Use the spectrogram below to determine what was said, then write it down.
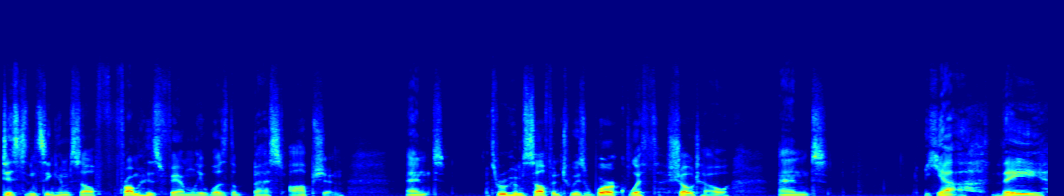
distancing himself from his family was the best option. And threw himself into his work with Shoto. And yeah, they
